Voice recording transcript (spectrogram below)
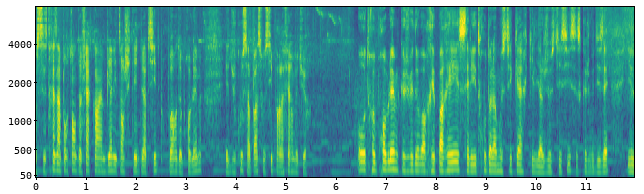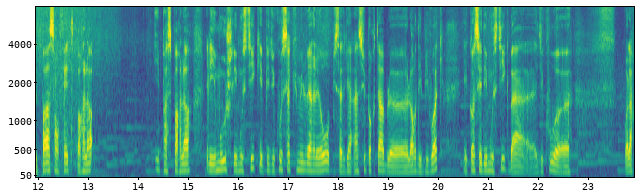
c'est très important de faire quand même bien l'étanchéité de l'abside pour pas avoir de problème. Et du coup ça passe aussi par la fermeture. Autre problème que je vais devoir réparer, c'est les trous dans la moustiquaire qu'il y a juste ici, c'est ce que je vous disais. Il passe en fait par là il passe par là, les mouches, les moustiques, et puis du coup s'accumule vers le haut, et puis ça devient insupportable euh, lors des bivouacs. Et quand c'est des moustiques, ben, euh, du coup, euh, voilà,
